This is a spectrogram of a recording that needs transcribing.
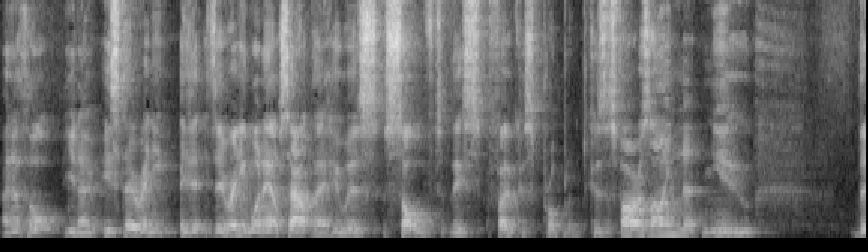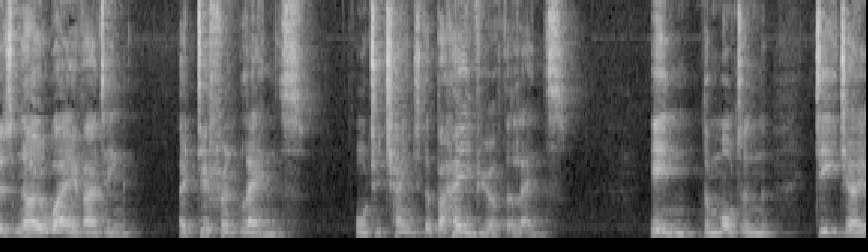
and I thought, you know, is there any is there anyone else out there who has solved this focus problem? Because as far as I knew, there's no way of adding a different lens or to change the behaviour of the lens in the modern DJI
